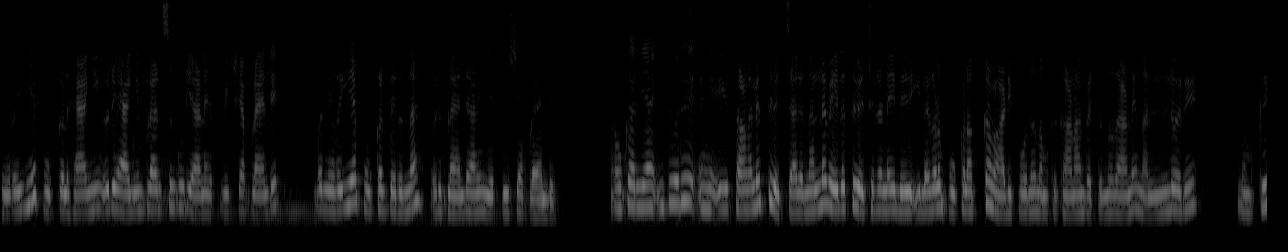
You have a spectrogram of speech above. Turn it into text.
നിറയെ പൂക്കൾ ഹാങ്ങിങ് ഒരു ഹാങ്ങിങ് പ്ലാന്റ്സും കൂടിയാണ് എപ്പീഷ്യ പ്ലാന്റ് അപ്പോൾ നിറയെ പൂക്കൾ തരുന്ന ഒരു പ്ലാന്റാണ് ഈ എപ്പീഷ്യ പ്ലാന്റ് നമുക്കറിയാം ഇതൊരു തണലത്ത് വെച്ചാൽ നല്ല വെയിലത്ത് വെച്ചിട്ടുണ്ടെങ്കിൽ ഇലകളും പൂക്കളൊക്കെ വാടിപ്പോകുന്നത് നമുക്ക് കാണാൻ പറ്റുന്നതാണ്. നല്ലൊരു നമുക്ക്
